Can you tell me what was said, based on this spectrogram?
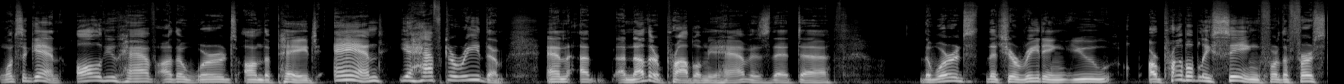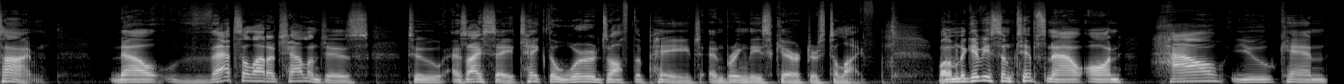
once again, all you have are the words on the page, and you have to read them. And uh, another problem you have is that uh, the words that you're reading, you are probably seeing for the first time. Now, that's a lot of challenges to, as I say, take the words off the page and bring these characters to life. Well, I'm going to give you some tips now on how you can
